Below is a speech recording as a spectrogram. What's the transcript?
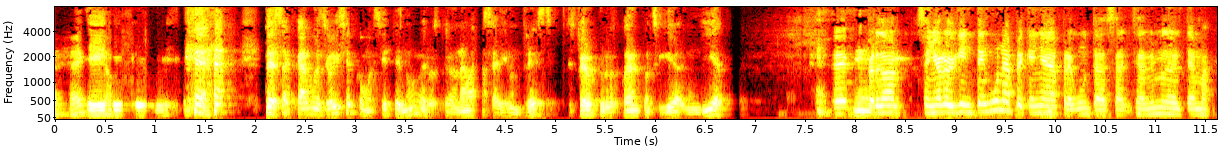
Perfecto. entonces sacamos, yo hice como siete números, pero nada más salieron tres. Espero que los puedan conseguir algún día. Eh, eh, perdón, señor Holguín, tengo una pequeña pregunta, saliendo del tema.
